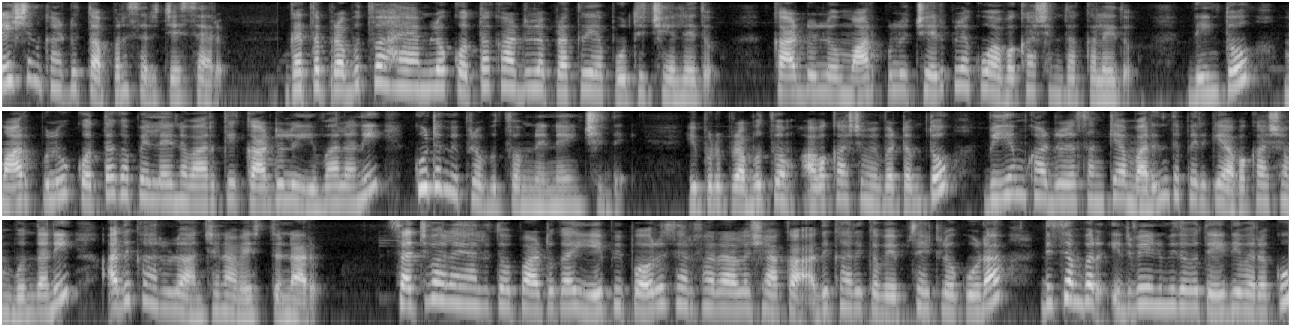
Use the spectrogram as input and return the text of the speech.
రేషన్ కార్డు తప్పనిసరి చేశారు. గత ప్రభుత్వ హయాంలో కొత్త కార్డుల ప్రక్రియ పూర్తి చేయలేదు. కార్డుల్లో మార్పులు చేర్పులకు అవకాశం దక్కలేదు. దీంతో మార్పులు కొత్తగా పెళ్ళైన వారికి కార్డులు ఇవ్వాలని కూటమి ప్రభుత్వం నిర్ణయించింది. ఇప్పుడు ప్రభుత్వం అవకాశం ఇవ్వటంతో బియ్యం కార్డుల సంఖ్య మరింత పెరిగే అవకాశం ఉందని అధికారులు అంచనా వేస్తున్నారు. సచివాలయాలతో పాటుగా ఏపీ పౌర సరఫరాల శాఖ అధికారిక వెబ్సైట్లో కూడా డిసెంబర్ ఇరవై ఎనిమిదవ తేదీ వరకు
